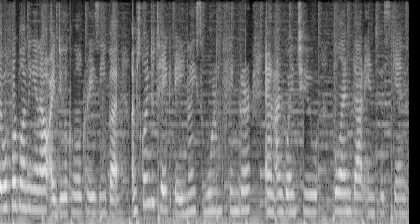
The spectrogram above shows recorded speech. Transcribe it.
So before blending it out, I do look a little crazy, but I'm just going to take a nice warm finger and I'm going to blend that into the skin.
